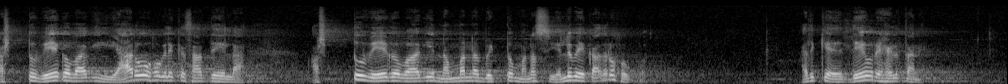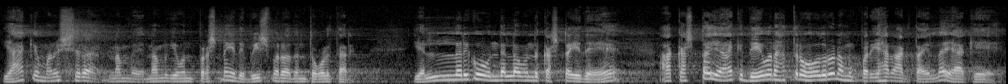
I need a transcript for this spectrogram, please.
ಅಷ್ಟು ವೇಗವಾಗಿ ಯಾರೂ ಹೋಗಲಿಕ್ಕೆ ಸಾಧ್ಯ ಇಲ್ಲ. ಅಷ್ಟು ವೇಗವಾಗಿ ನಮ್ಮನ್ನು ಬಿಟ್ಟು ಮನಸ್ಸು ಎಲ್ಲಿ ಬೇಕಾದರೂ ಹೋಗ್ಬೋದು. ಅದಕ್ಕೆ ದೇವರು ಹೇಳ್ತಾನೆ, ಯಾಕೆ ಮನುಷ್ಯರ ನಮ್ಮ, ನಮಗೆ ಒಂದು ಪ್ರಶ್ನೆ ಇದೆ, ಭೀಷ್ಮರು ಅದನ್ನು ತಗೊಳ್ತಾರೆ. ಎಲ್ಲರಿಗೂ ಒಂದಲ್ಲ ಒಂದು ಕಷ್ಟ ಇದೆ. ಆ ಕಷ್ಟ ಯಾಕೆ ದೇವರ ಹತ್ರ ಹೋದರೂ ನಮಗೆ ಪರಿಹಾರ ಆಗ್ತಾ ಇಲ್ಲ, ಯಾಕೆ?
